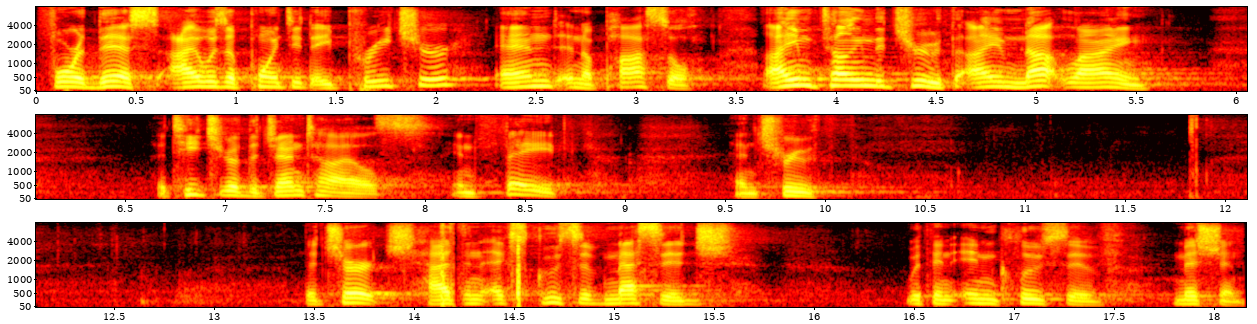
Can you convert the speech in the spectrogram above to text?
For this I was appointed a preacher and an apostle. I am telling the truth, I am not lying. A teacher of the Gentiles in faith and truth. The church has an exclusive message with an inclusive mission.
